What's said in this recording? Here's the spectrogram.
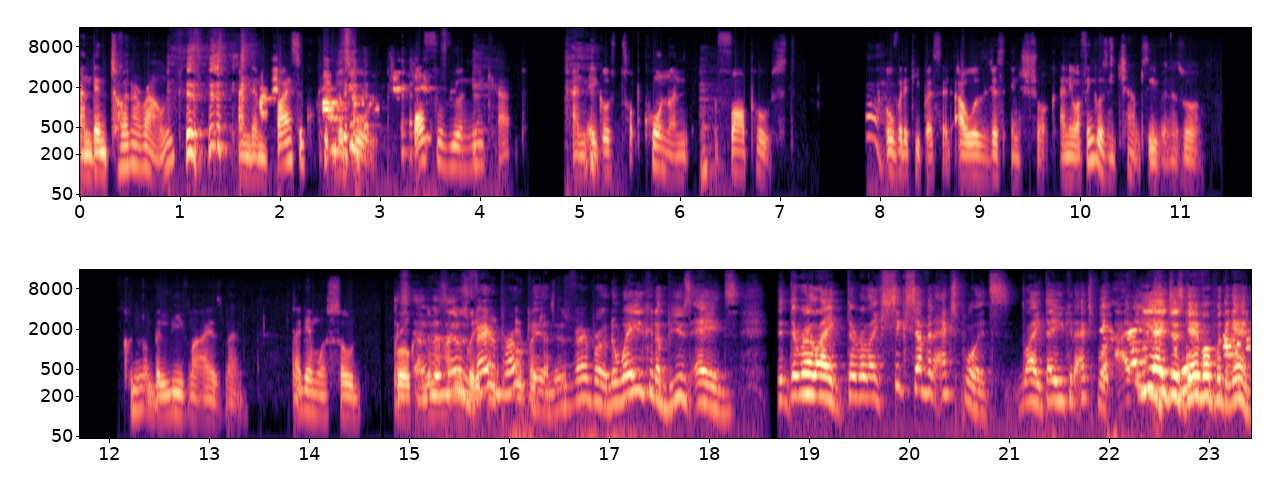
and then turn around and then bicycle kick the ball off of your kneecap, and it goes top corner and far post ah. over the keeper said. I was just in shock, and I think it was in champs even as well. Could not believe my eyes, man. That game was so broken. It was, it was very can broken. It was very broken. The way you could abuse AIDS, there were like there were like six, seven exploits like that you could exploit. EA just gave up with the game.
